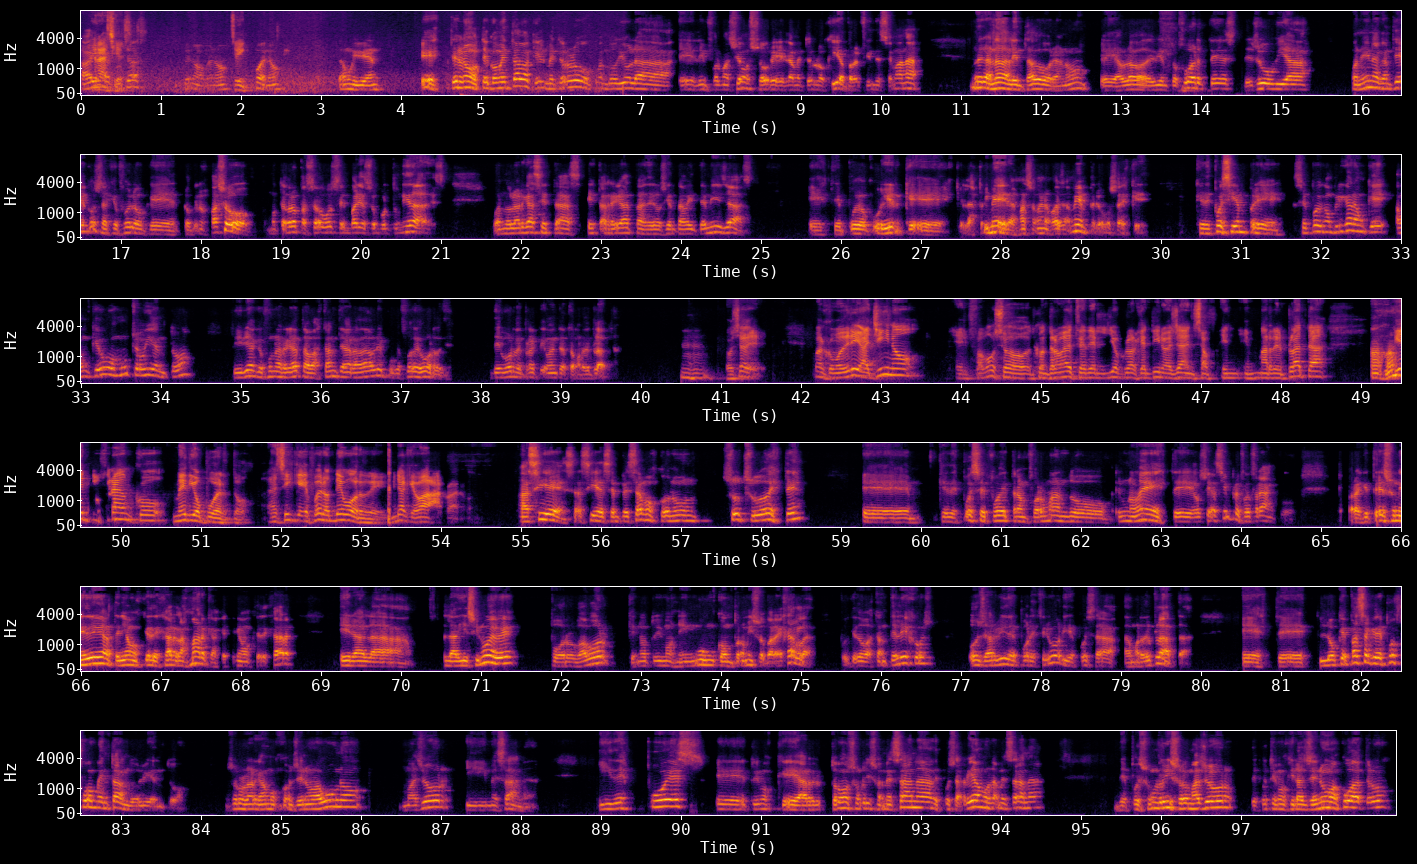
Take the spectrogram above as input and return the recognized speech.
Gracias. Fenómeno. Sí. Bueno, está muy bien. Este, no, te comentaba que el meteorólogo cuando dio la, eh, la, información sobre la meteorología para el fin de semana no era nada alentadora, ¿no? Eh, hablaba de vientos fuertes, de lluvia, Bueno, hay una cantidad de cosas que fue lo que, lo que nos pasó, como te habrá pasado vos en varias oportunidades. Cuando largas estas, estas regatas de 220 millas, este, puede ocurrir que, que, las primeras más o menos vayan bien, pero vos sabés que, que después siempre se puede complicar, aunque, aunque hubo mucho viento, diría que fue una regata bastante agradable porque fue de borde, de borde prácticamente hasta Mar del Plata. Uh -huh. O sea, bueno, como diría Gino, el famoso contramaestre del dioclo argentino allá en, en, en Mar del Plata, Ajá. viento franco, medio puerto. Así que fueron de borde. Mirá qué bárbaro. Así es, así es. Empezamos con un sud-sudoeste eh, que después se fue transformando en un oeste, o sea, siempre fue franco. Para que te des una idea, teníamos que dejar las marcas que teníamos que dejar. Era la, la 19 por babor, que no tuvimos ningún compromiso para dejarla, porque quedó bastante lejos. Ollarvide por estribor y después a, a Mar del Plata. Este, lo que pasa es que después fue aumentando el viento. Nosotros largamos con Genoa 1, Mayor y Mesana. Y después eh, tuvimos que tomamos un rizo de Mesana, después arriamos la Mesana, después un rizo de Mayor, después tuvimos que ir al Genoa 4.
